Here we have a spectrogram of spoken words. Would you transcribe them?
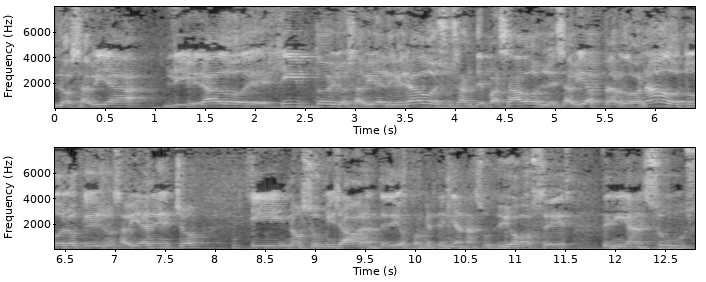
los había liberado de Egipto y los había liberado de sus antepasados, les había perdonado todo lo que ellos habían hecho y no se humillaban ante Dios porque tenían a sus dioses, tenían sus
